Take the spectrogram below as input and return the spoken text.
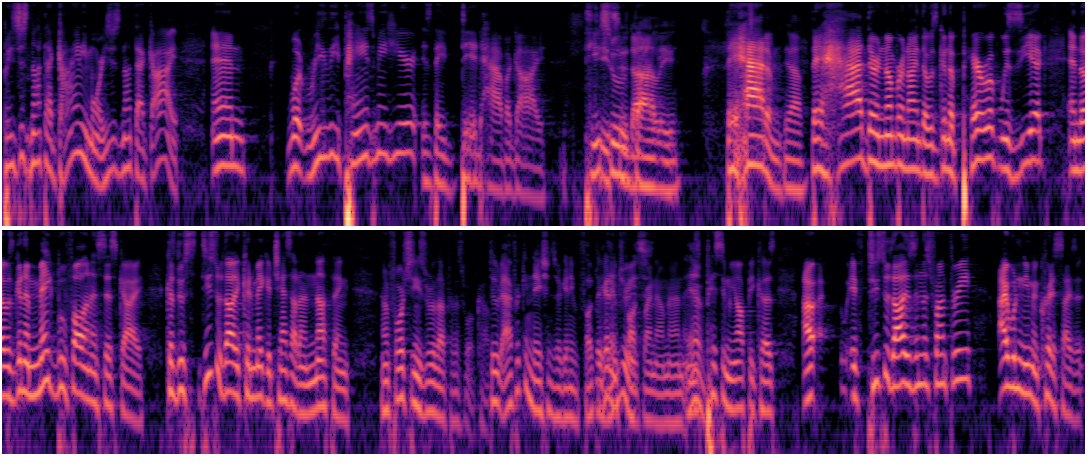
But he's just not that guy anymore. He's just not that guy. And what really pains me here is they did have a guy. Tissoudali. They had him. Yeah. They had their number nine that was going to pair up with Ziyech and that was going to make Boufal an assist guy. Because Tissoudali could make a chance out of nothing. Unfortunately, he's ruled out for this World Cup. Dude, African nations are getting fucked They're getting injuries. fucked right now, man. And It's pissing me off because I, if Tissoudali is in this front three, I wouldn't even criticize it.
